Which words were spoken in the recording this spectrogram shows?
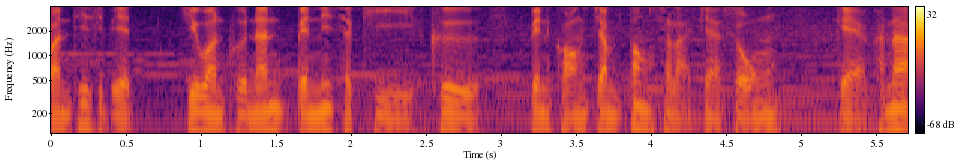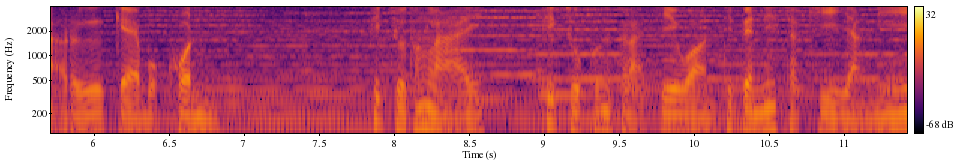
วันที่ 11 จีวรผืนนั้นเป็นนิสกี คือเป็นของจำต้องสละแก่สงฆ์แก่คณะหรือแก่บุคคล ภิกษุทั้งหลาย ภิกษุพึงสละจีวรที่เป็นนิสกีอย่างนี้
